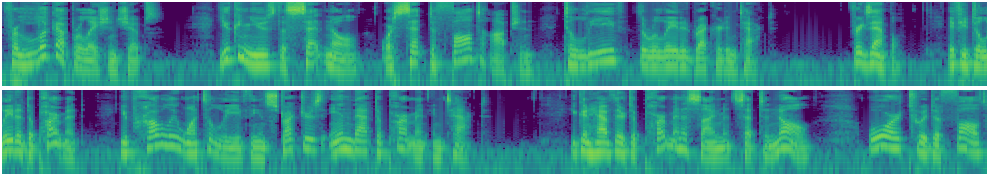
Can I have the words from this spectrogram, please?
for lookup relationships, you can use the set null or set default option to leave the related record intact. For example, if you delete a department, you probably want to leave the instructors in that department intact. You can have their department assignment set to null or to a default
